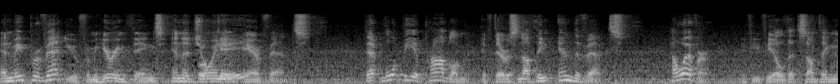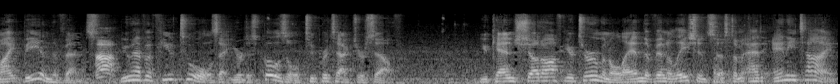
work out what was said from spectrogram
and may prevent you from hearing things in adjoining Okay. air vents. That won't be a problem if there is nothing in the vents. However, if you feel that something might be in the vents, Ah. you have a few tools at your disposal to protect yourself. You can shut off your terminal and the ventilation system at any time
